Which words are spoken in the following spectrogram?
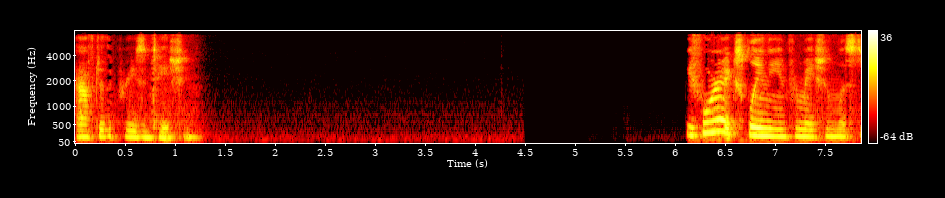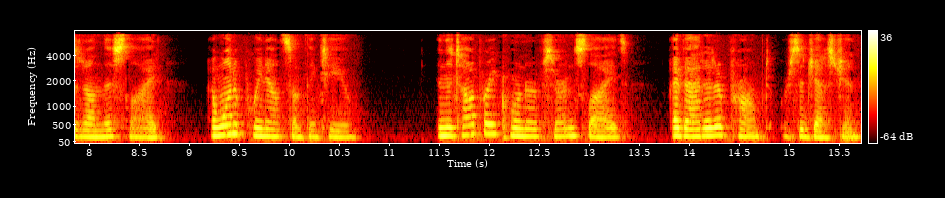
after the presentation. Before I explain the information listed on this slide, I want to point out something to you. In the top right corner of certain slides, I've added a prompt or suggestion.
